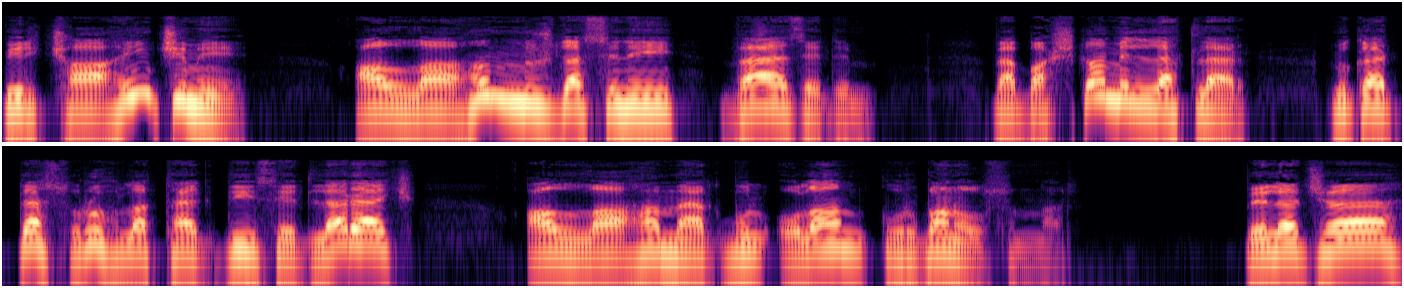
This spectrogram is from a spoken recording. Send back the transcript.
bir kahin kimi Allahın müjdəsini vəz edim və başqa millətlər müqəddəs ruhla təqdis edilərək Allaha məqbul olan qurban olsunlar. Beləcə,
